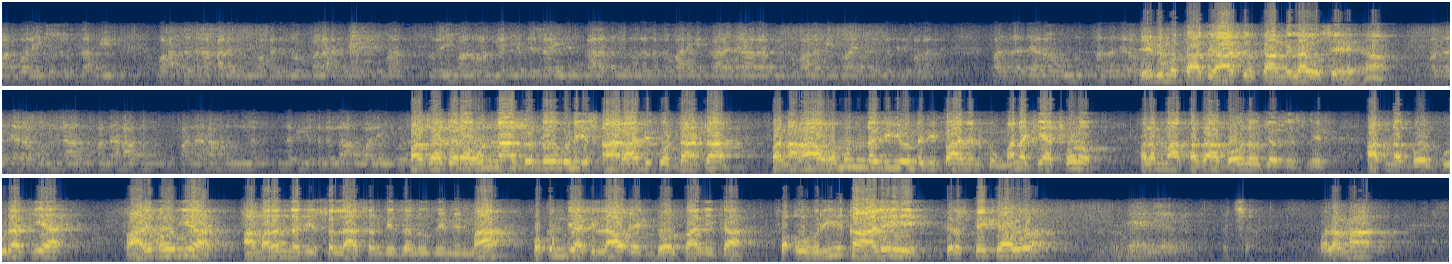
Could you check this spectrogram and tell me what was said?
الله عليه وسلم تحديث وحدثنا خالد بن محمد انه قال حدثنا سليمان سليمان عن يحيى بن سعيد قال سمعت انس بن مالك قال جاء ربي سبحانه في طائف المسجد فرج فزجره فزجره یہ بھی مطابعات کاملہ اسے ہے ہاں۔ فزجره الناس فنهاهم فنهاهم النبي صلى الله عليه وسلم. فزجره الناس لوگوں نے اس اعرابی کو ڈانٹا فنہا ہوم نبی نبی پان ان کو منع کیا چھوڑو۔ فلما قضا بولو جب اس نے اپنا بول پورا کیا فارغ ہو گیا۔ امرن نبی صلی اللہ علیہ وسلم جنوبی مما، حکم دیا کہ لاؤ ایک ڈول پانی کا۔ فری کا علیہ پھر اس پہ کیا ہوا؟ اچھا۔ علماء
